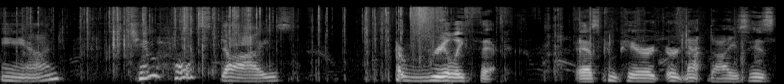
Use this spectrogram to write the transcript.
And Tim Holtz dies are really thick as compared, or not dies, his,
